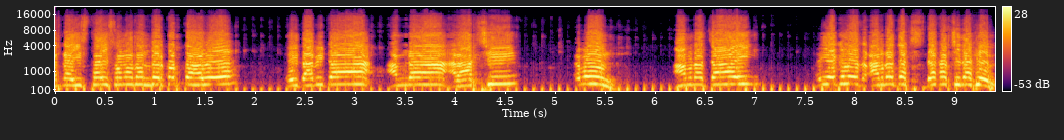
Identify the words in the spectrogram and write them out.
একটা স্থায়ী সমাধান বের করতে হবে। এই দাবিটা আমরা রাখছি এবং আমরা চাই এগুলো আমরা দেখ- দেখাচ্ছি, দেখেন।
